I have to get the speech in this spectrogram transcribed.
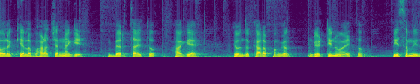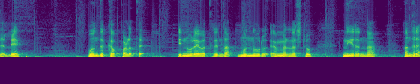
ಅವಲಕ್ಕಿ ಎಲ್ಲ ಬಹಳ ಚೆನ್ನಾಗಿ ಬೆರ್ತಾಯಿತ್ತು ಹಾಗೆ ಈ ಒಂದು ಖಾರ ಪೊಂಗಲ್ ಗಟ್ಟಿನೂ ಆಯಿತು. ಈ ಸಮಯದಲ್ಲಿ ಒಂದು ಕಪ್ ಅಳತೆ, ಇನ್ನೂರೈವತ್ತರಿಂದ ಮುನ್ನೂರು ಎಂ ಎಲ್ನಷ್ಟು ನೀರನ್ನು, ಅಂದರೆ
